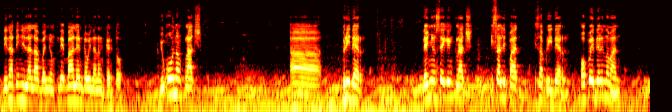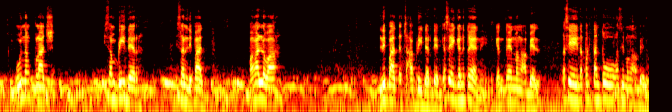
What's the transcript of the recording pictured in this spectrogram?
Hindi natin ilalaban yung, hindi, bali ang gawin na lang ganito. Yung unang clutch, ah breeder. Then yung second clutch, isa lipad, isa breeder. O pwede rin naman, unang clutch, isang breeder, isang lipad. Pangalawa, lipad at saka breeder din. Kasi ganito yan eh. Ganito yan mga abel. Kasi napagtanto ko kasi mga abel.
